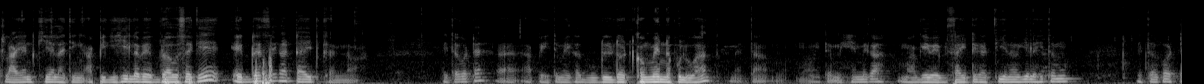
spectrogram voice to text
කලයින් කියලා ඉතින් අපි ගිහිල්ල වෙබ් බ්‍රව්සගේ එඩ්‍රස් එක ටයිප් කරනවා. එතකොට අප හිතම එක Google.com වෙන්න පුළුවන්. නැතා මහිත මෙහෙම එක මගේ වෙබ්සයිට් එකක් තියෙනවා කියලා හිතමු. එතකොට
